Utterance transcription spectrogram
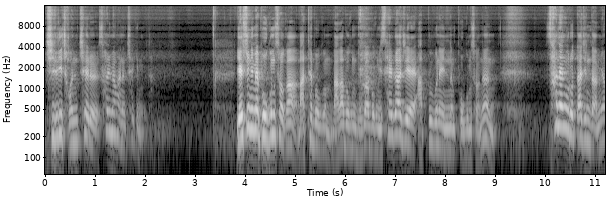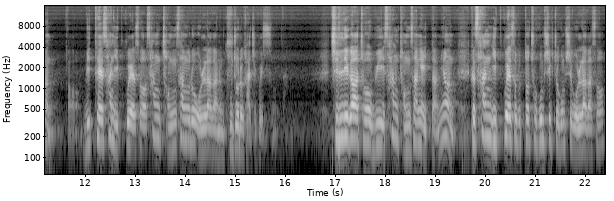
진리 전체를 설명하는 책입니다. 예수님의 복음서가 마태복음, 마가복음, 누가복음 이 세 가지의 앞부분에 있는 복음서는 산행으로 따진다면 어, 밑에 산 입구에서 상 정상으로 올라가는 구조를 가지고 있습니다. 진리가 저 위 산 정상에 있다면 그 산 입구에서부터 조금씩 조금씩 올라가서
